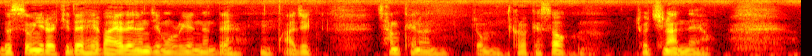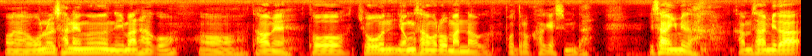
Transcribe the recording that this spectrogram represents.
늦송이를 기대해 봐야 되는지 모르겠는데 음, 아직 상태는 좀 그렇게 썩 좋지는 않네요. 어, 오늘 산행은 이만하고 어, 다음에 더 좋은 영상으로 만나보도록 하겠습니다. 이상입니다. 감사합니다.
